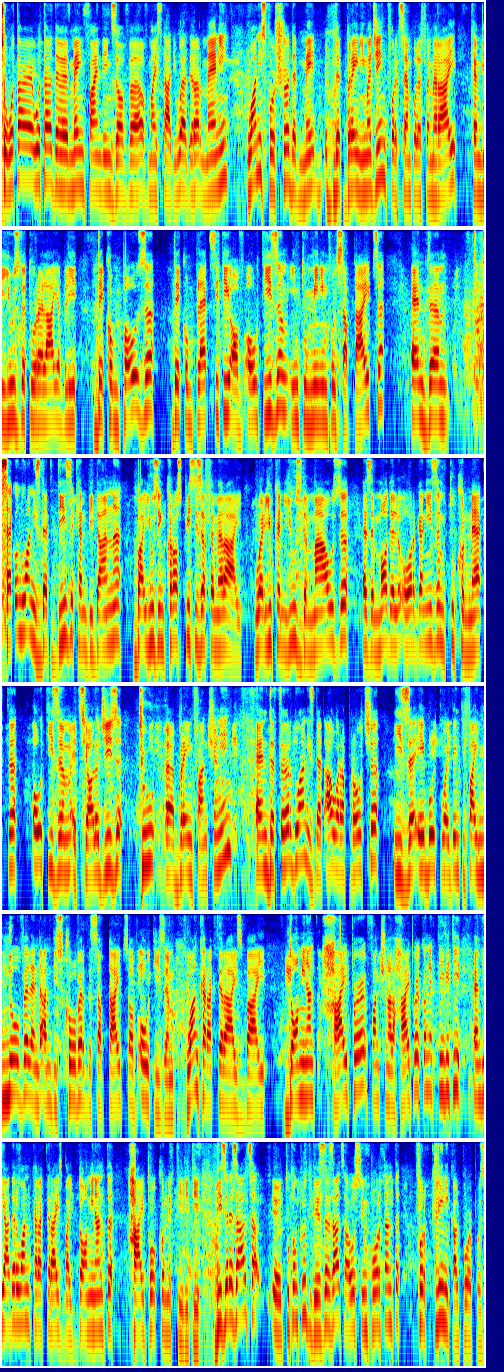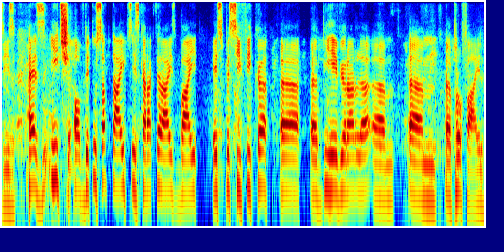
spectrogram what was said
So what are, what are the main findings of, uh, of my study? Well, there are many. One is for sure that, may, that brain imaging, for example, fMRI, can be used to reliably decompose the complexity of autism into meaningful subtypes. And um, second one is that this can be done by using cross species fMRI, where you can use the mouse as a model organism to connect autism etiologies to uh, brain functioning. And the third one is that our approach is able to identify novel and undiscovered subtypes of autism, one characterized by dominant hyper, functional hyperconnectivity, and the other one characterized by dominant hypoconnectivity. These results, are, to conclude, these results are also important for clinical purposes, as each of the two subtypes is characterized by a specific uh, uh, behavioral um, um, uh, profile.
